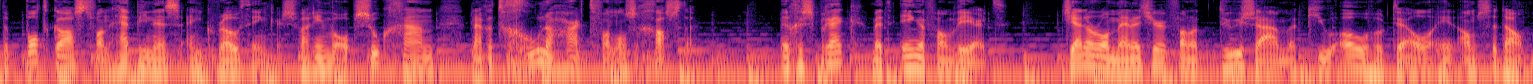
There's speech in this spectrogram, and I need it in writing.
De podcast van Happiness en Growth Thinkers. Waarin we op zoek gaan naar het groene hart van onze gasten. Een gesprek met Inge van Weert general manager van het duurzame QO Hotel in Amsterdam.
